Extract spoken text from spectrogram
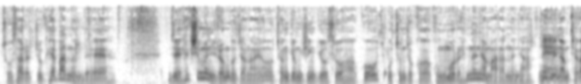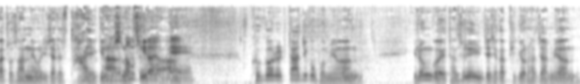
조사를 쭉 해봤는데 이제 핵심은 이런 거잖아요. 정경신 교수하고 오촌 조카가 공모를 했느냐 말았느냐. 네. 왜냐하면 제가 조사한 내용을 이 자리에서 다 얘기는 아, 할 수는 없으니까. 길어요. 예. 그거를 따지고 보면 이런 거예요. 단순히 이제 제가 비교를 하자면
